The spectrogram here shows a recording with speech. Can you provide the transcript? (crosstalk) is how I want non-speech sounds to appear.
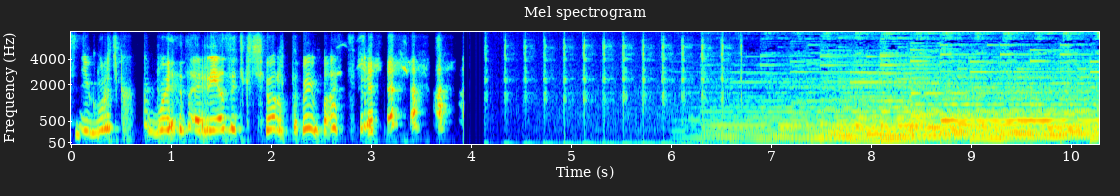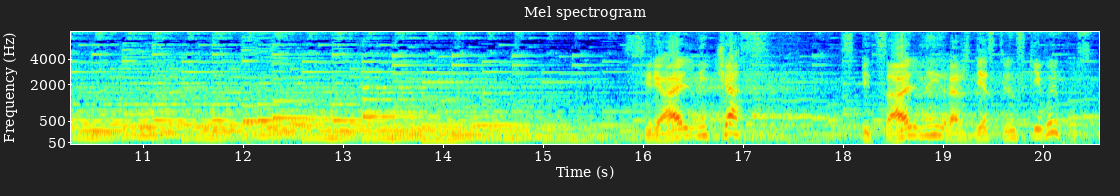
Снегурочка (laughs) будет резать к чертовой матери. Сериальный час. Специальный рождественский выпуск.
